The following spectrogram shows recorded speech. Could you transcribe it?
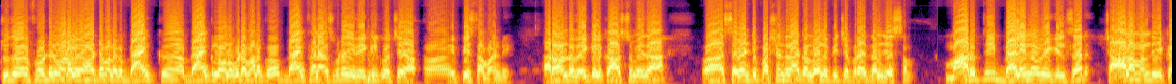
two thousand fourteen model కాబట్టి మనకు బ్యాంక్ బ్యాంక్ లోన్ కూడా మనకు బ్యాంక్ ఫైనాన్స్ కూడా ఈ వెహికల్కి వచ్చే ఇప్పిస్తామండి. అరౌండ్ వెహికల్ కాస్ట్ మీద సెవెంటీ పర్సెంట్ దాకా లోన్ ఇప్పించే ప్రయత్నం చేస్తాం. మారుతి బెలినో వెహికల్ సార్ చాలా మంది ఇక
